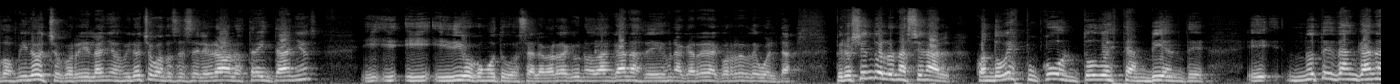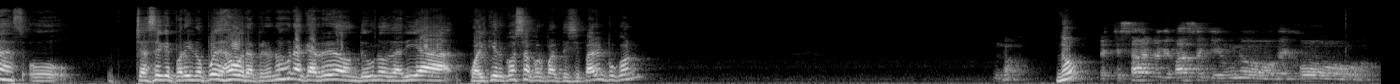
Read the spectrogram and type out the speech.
2008, corrí el año 2008 cuando se celebraban los 30 años y, digo como tú, o sea, la verdad que uno dan ganas de una carrera correr de vuelta. Pero yendo a lo nacional, cuando ves Pucón, todo este ambiente, eh, ¿no te dan ganas o ya sé que por ahí no puedes ahora, pero no es una carrera donde uno daría cualquier cosa por participar en Pucón? No. ¿No? Es que sabes lo que pasa, que uno dejó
